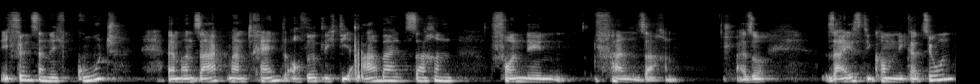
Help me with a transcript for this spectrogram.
Ich finde es nämlich gut, wenn man sagt, man trennt auch wirklich die Arbeitssachen von den Fun-Sachen. Also sei es die Kommunikation,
